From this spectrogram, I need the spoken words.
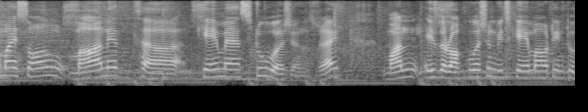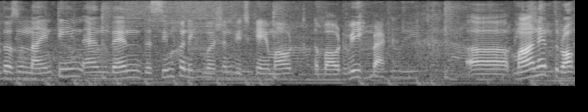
my song Maneth uh, came as two versions, right? One is the rock version which came out in 2019 and then the symphonic version which came out about a week back. Uh, Maneth rock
